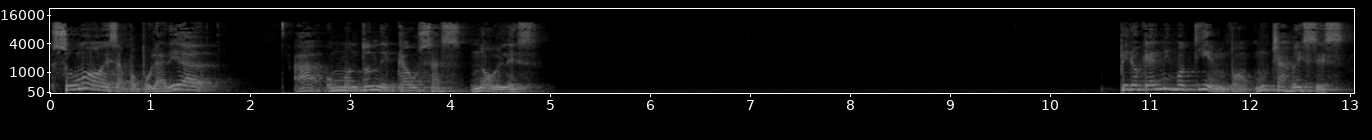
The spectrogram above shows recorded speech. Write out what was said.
sumó esa popularidad a un montón de causas nobles pero que al mismo tiempo muchas veces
